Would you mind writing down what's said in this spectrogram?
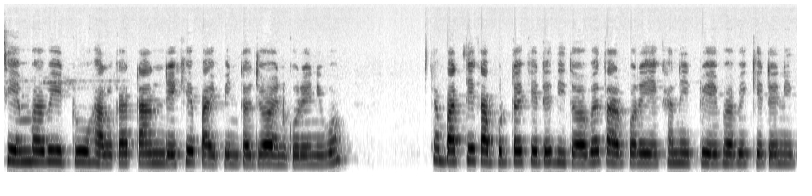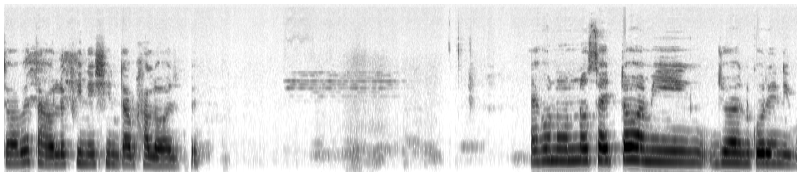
সেমভাবে একটু হালকা টান রেখে পাইপিংটা জয়েন করে নিব। বাড়তি কাপড়টা কেটে দিতে হবে, তারপরে এখানে একটু এভাবে কেটে নিতে হবে, তাহলে ফিনিশিংটা ভালো আসবে। এখন অন্য সাইডটাও আমি জয়েন করে নিব।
